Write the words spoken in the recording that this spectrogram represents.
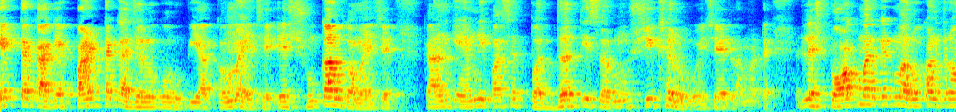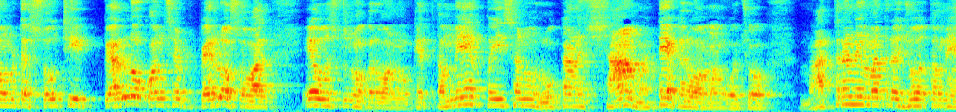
એક ટકા કે પાંચ ટકા જે લોકો રૂપિયા કમાય છે, એ શું કામ કમાય છે? કારણ કે એમની પાસે પદ્ધતિસરનું શીખેલું હોય છે એટલા માટે. એટલે સ્ટોક માર્કેટમાં રોકાણ કરવા માટે સૌથી પહેલો કોન્સેપ્ટ પહેલો સવાલ એ વસ્તુનો કરવાનો કે તમે પૈસાનું રોકાણ શા માટે કરવા માંગો છો? માત્ર ને માત્ર જો તમે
